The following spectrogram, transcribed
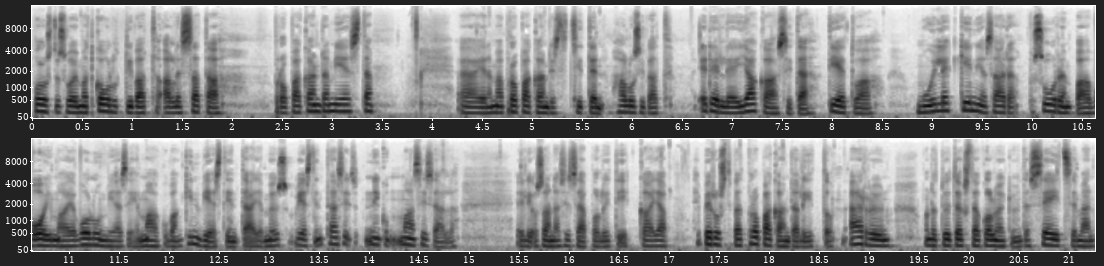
puolustusvoimat kouluttivat alle sata propagandamiestä ja nämä propagandistit sitten halusivat edelleen jakaa sitä tietoa muillekin ja saada suurempaa voimaa ja volyymia siihen maakuvankin viestintään ja myös viestintään siis, niin kuin maan sisällä, eli osana sisäpolitiikkaa. Ja he perustivat Propagandaliitto ryn vuonna 1937,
